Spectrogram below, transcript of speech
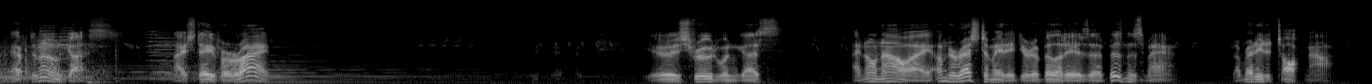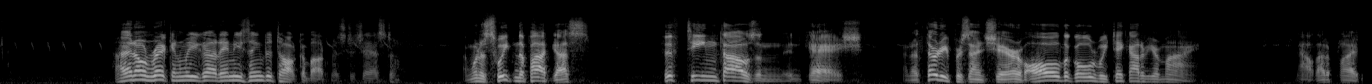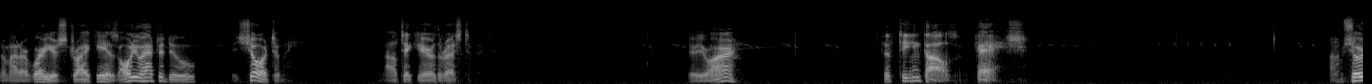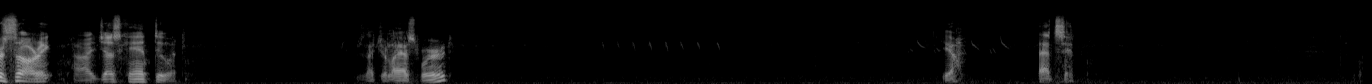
Afternoon, Gus. Nice day for a ride. You're a shrewd one, Gus. I know now I underestimated your ability as a businessman. But I'm ready to talk now. I don't reckon we got anything to talk about, Mr. Shasta. I'm going to sweeten the pot, Gus. 15000 in cash and a 30% share of all the gold we take out of your mine. Now, that applies no matter where your strike is. All you have to do is show it to me, and I'll take care of the rest of it. Here you are. 15,000 cash. I'm sure sorry. I just can't do it. Is that your last word? Yeah, that's it.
